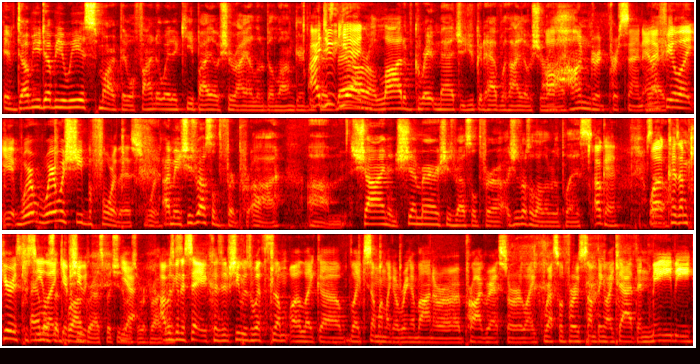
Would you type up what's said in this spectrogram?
If WWE is smart, they will find a way to keep Io Shirai a little bit longer. Because I do- There yeah. are a lot of great matches you could have with Io Shirai. A hundred percent, and I feel like it, where where was she before this? Where- I mean, she's wrestled for uh, um, Shine and Shimmer. She's wrestled for. She's wrestled all over the place. Okay. Well, because I'm curious to see like if Progress, she. but she's yeah, I was gonna say because if she was with some uh, like uh like someone like a Ring of Honor or a Progress or like wrestled for something like that, then maybe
